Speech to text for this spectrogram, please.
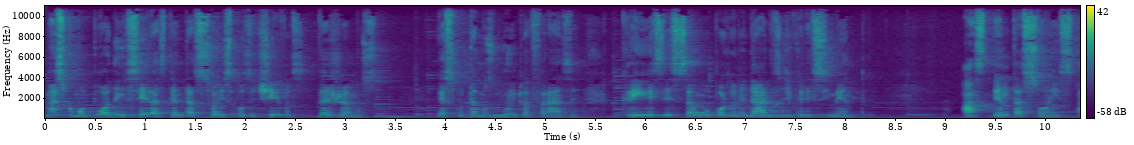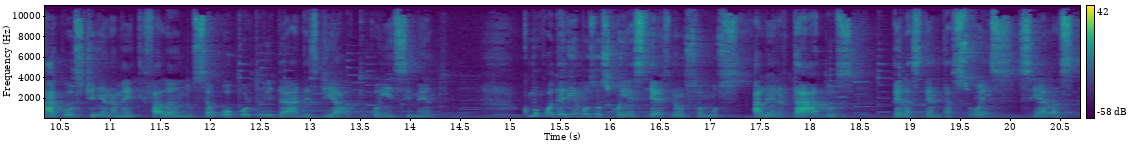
Mas como podem ser as tentações positivas? Vejamos. Escutamos muito a frase: crises são oportunidades de crescimento. As tentações, agostinianamente falando, são oportunidades de autoconhecimento. Como poderíamos nos conhecer se não somos alertados pelas tentações, se elas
